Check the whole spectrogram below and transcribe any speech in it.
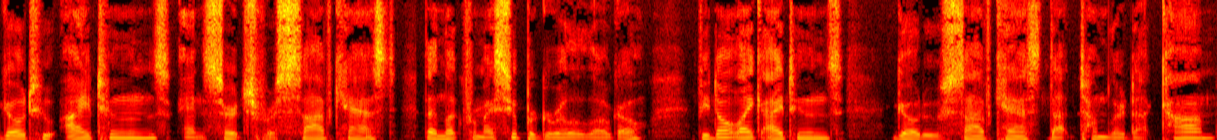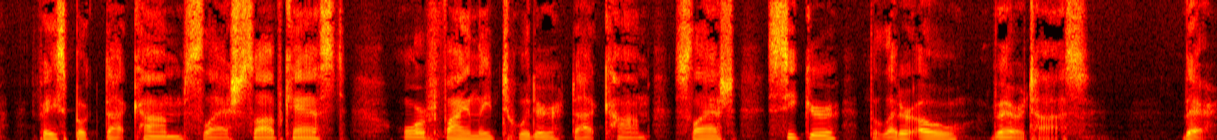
go to iTunes and search for Sovcast, then look for my Super Gorilla logo. If you don't like iTunes, go to sovcast.tumblr.com, facebook.com slash sovcast, or finally twitter.com slash seeker, the letter O, veritas. There.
